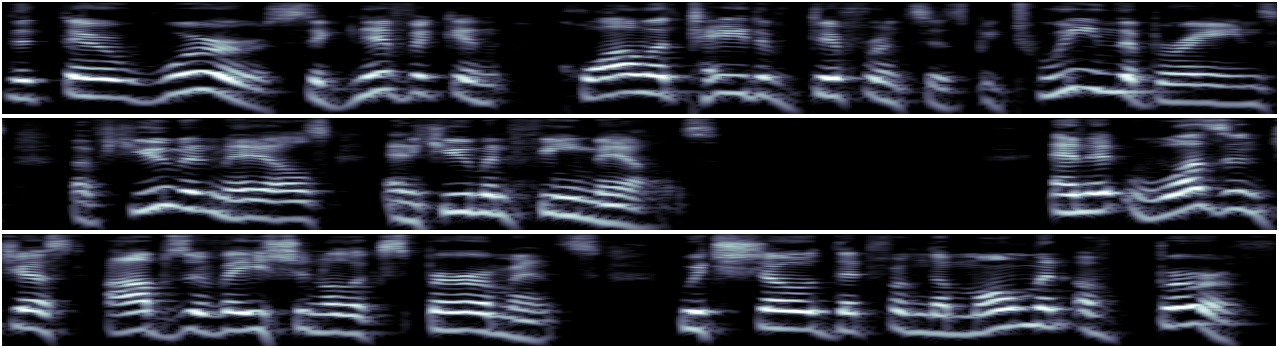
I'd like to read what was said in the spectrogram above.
that there were significant qualitative differences between the brains of human males and human females. And it wasn't just observational experiments which showed that from the moment of birth,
